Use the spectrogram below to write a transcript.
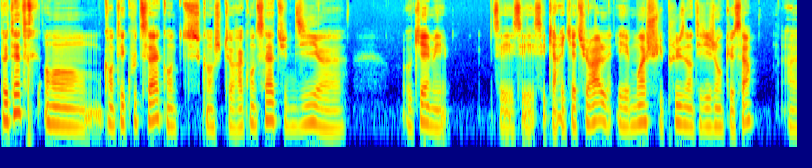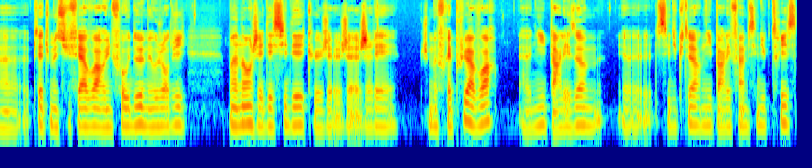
Peut-être quand tu écoutes ça, quand, quand je te raconte ça, tu te dis euh, Ok, mais c'est caricatural et moi je suis plus intelligent que ça. Euh, Peut-être je me suis fait avoir une fois ou deux, mais aujourd'hui, maintenant j'ai décidé que j'allais, je me ferai plus avoir, euh, ni par les hommes séducteurs, ni par les femmes séductrices,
